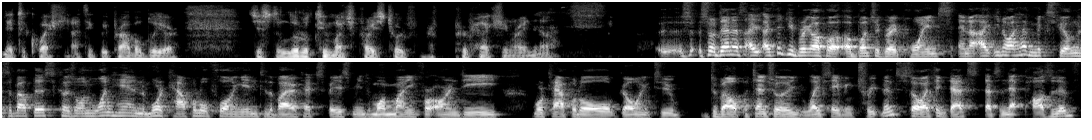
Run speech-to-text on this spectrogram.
that's a question. I think we probably are just a little too much priced toward perfection right now. So, Dennis, I, I, think you bring up a, a, bunch of great points, and I, you know, I have mixed feelings about this because on one hand, more capital flowing into the biotech space means more money for R and D, more capital going to develop potentially life-saving treatments. So, I think that's that's a net positive,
